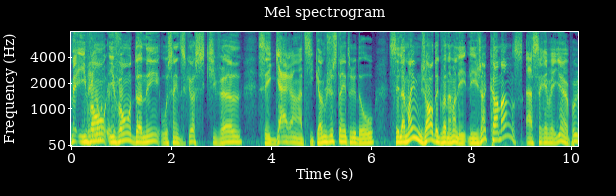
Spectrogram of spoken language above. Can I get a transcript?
Mais ils vont, ils vont donner aux syndicats ce qu'ils veulent, c'est garanti. Comme Justin Trudeau, c'est le même genre de gouvernement. Les, les gens commencent à se réveiller un peu.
